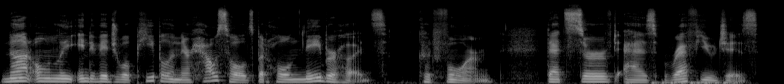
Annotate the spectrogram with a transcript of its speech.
not only individual people in their households, but whole neighborhoods could form that served as refuges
